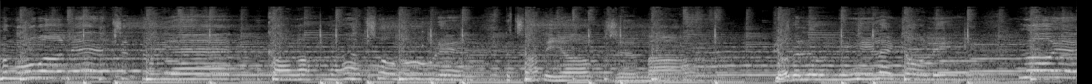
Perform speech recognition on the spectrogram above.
မငိုပါနဲ့ချစ်သူရဲ့အခါကငါချုံမှုတဲ့တခြားတစ်ယောက်ရှင်မပြောတယ်လို့နေလိုက်တော့လေငါရဲ့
